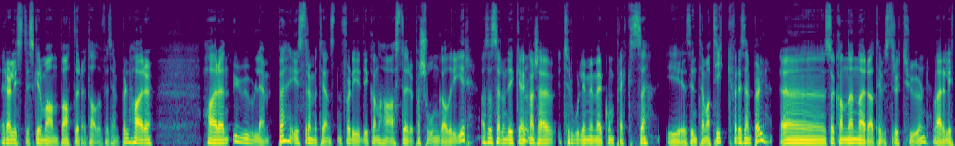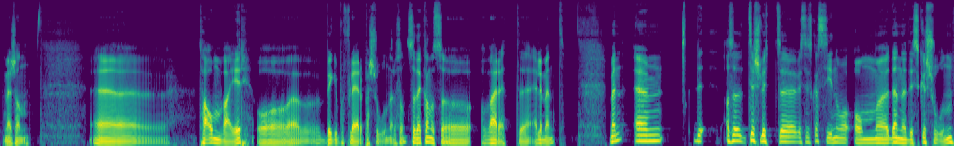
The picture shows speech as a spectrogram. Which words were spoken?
realistiske romanen på 1800-tallet f.eks., har, har en ulempe i strømmetjenesten fordi de kan ha større persongallerier. Altså Selv om de ikke kanskje er utrolig mye mer komplekse i sin tematikk, f.eks., uh, så kan den narrative strukturen være litt mer sånn uh, ta omveier og eh, bygge på flere personer og sånn. Så det kan også være et eh, element. Men um, det, altså, til slutt, eh, hvis vi skal si noe om eh, denne diskusjonen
